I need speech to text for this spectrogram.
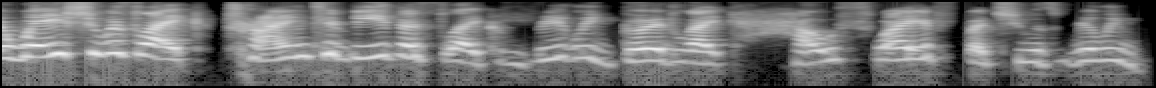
the way she was like trying to be this like really good like housewife, but she was really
